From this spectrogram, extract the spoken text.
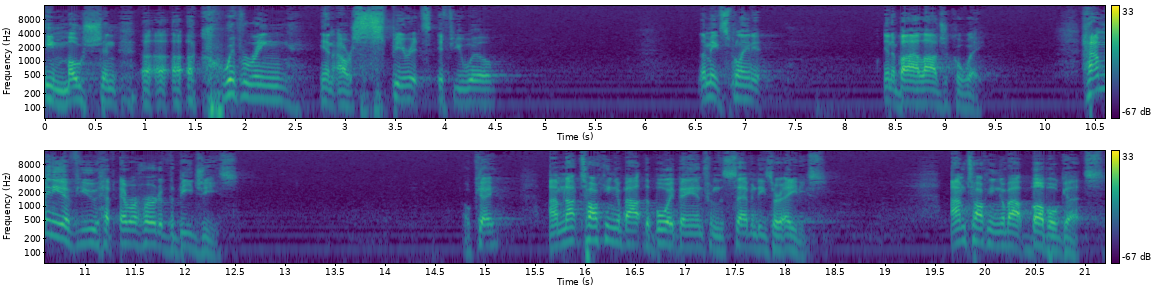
emotion, a, a, a quivering in our spirits, if you will. Let me explain it in a biological way. How many of you have ever heard of the Bee Gees? Okay? I'm not talking about the boy band from the 70s or 80s. I'm talking about bubble guts.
